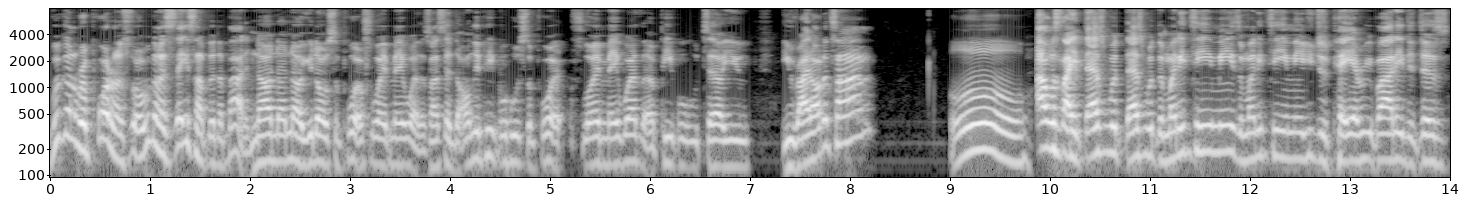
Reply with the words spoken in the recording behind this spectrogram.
we're going to report on the story. We're going to say something about it. No, no, no. You don't support Floyd Mayweather. So I said the only people who support Floyd Mayweather are people who tell you you right all the time. Ooh. I was like, that's what that's what the money team means. The money team means you just pay everybody to just.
